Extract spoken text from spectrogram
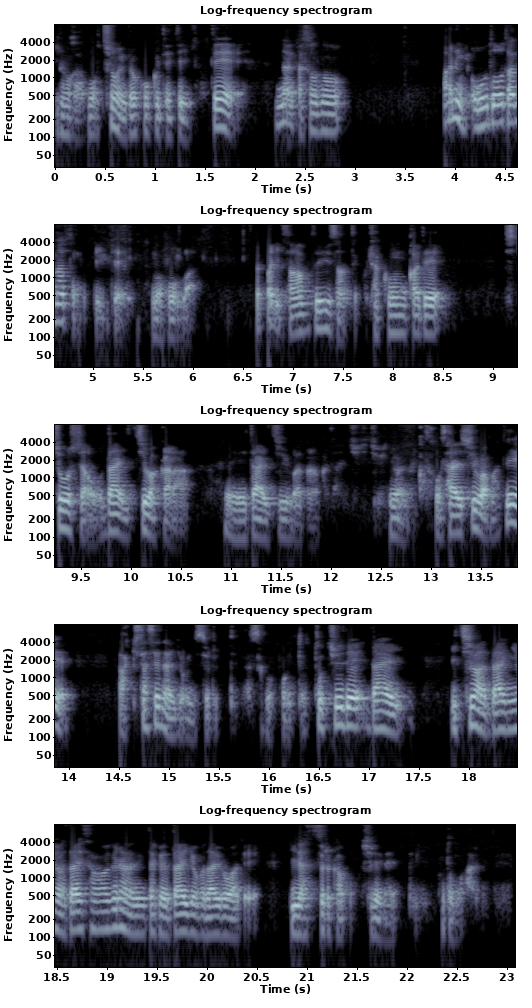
色がもちろん色濃く出ているので、なんかその、ある意味王道だなと思っていて、この本は。やっぱり坂本雄二さんって脚本家で、視聴者を第1話から、えー、第10話なんか第12話なんか最終話まで飽きさせないようにするっていうのがすごいポイント。途中で第1話、第2話、第3話ぐらいまで見たけど、第4話、第5話で離脱するかもしれないっていうこともあるので。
